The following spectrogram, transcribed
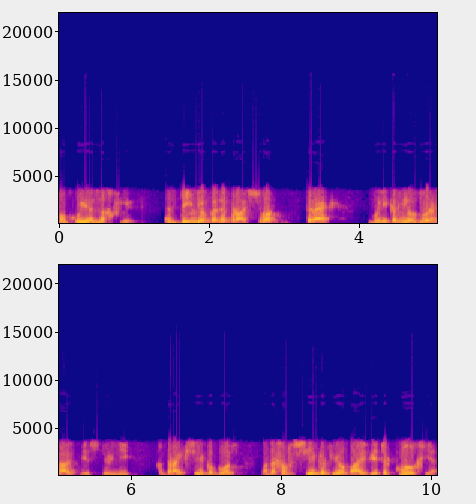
van goeie lugvloei. Indien jou binnebraai swak trek, moenie kameeldoring hout meer stoei nie. Gebruik sekelbos want dit gaan verseker vir jou baie beter koel gee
